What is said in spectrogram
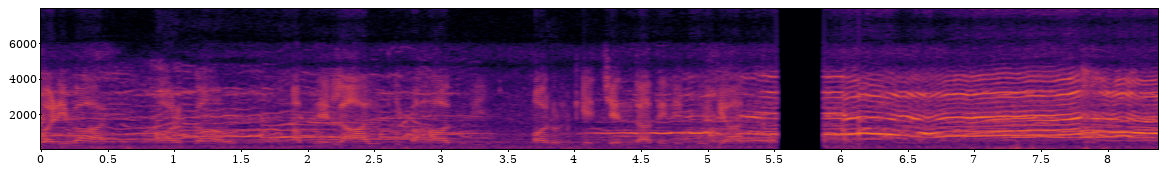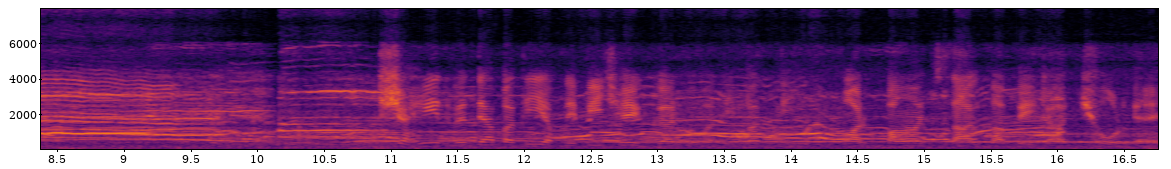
परिवार और गाँव अपने लाल की बहादुरी और उनके ज़िंदा दिली विद्यापति अपने पीछे गर्भवती पत्नी और पाँच साल का बेटा छोड़ गए।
